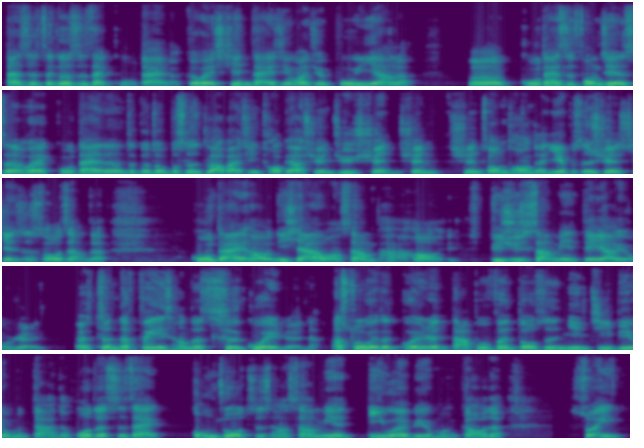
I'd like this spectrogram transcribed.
但是这个是在古代了，各位现代已经完全不一样了。呃，古代是封建社会，古代呢这个都不是老百姓投票选举选选选总统的，也不是选县市首长的。古代哈，你想要往上爬哈，必须上面得要有人，呃，真的非常的吃贵人啊。那所谓的贵人，大部分都是年纪比我们大的，或者是在工作职场上面地位比我们高的。所以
